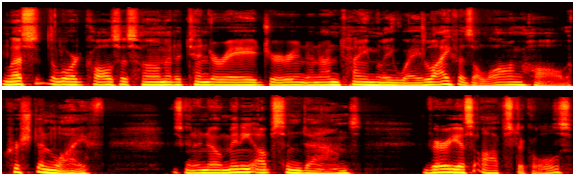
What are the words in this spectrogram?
Unless the Lord calls us home at a tender age or in an untimely way, life is a long haul. The Christian life is going to know many ups and downs, various obstacles,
